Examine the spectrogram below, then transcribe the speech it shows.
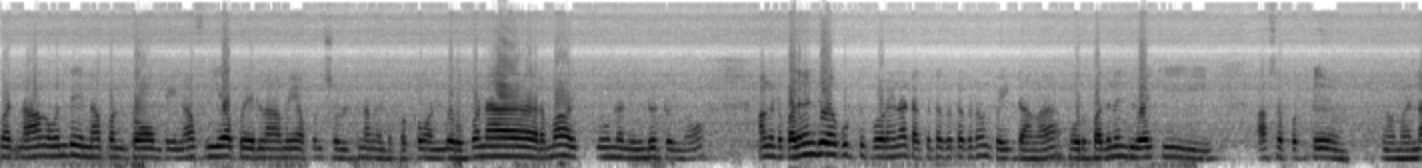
பட் நாங்கள் வந்து என்ன பண்ணிட்டோம் அப்படின்னா ஃப்ரீயாக போயிடலாமே அப்படின்னு சொல்லிட்டு நாங்கள் இந்த பக்கம் வந்து ரொம்ப நேரமாக க்யூனில் நின்றுட்டு இருந்தோம். அங்கிட்ட பதினஞ்சு ரூபா கொடுத்து போகிறேன்னா டக்கு டக்கு டக்குன்னு போயிட்டாங்க. ஒரு பதினஞ்சு ரூபாய்க்கு ஆசைப்பட்டு நம்ம என்ன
